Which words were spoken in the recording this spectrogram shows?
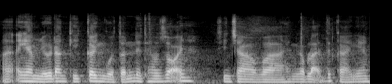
À, anh em nhớ đăng ký kênh của Tấn để theo dõi nhé Xin chào và hẹn gặp lại tất cả anh em.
